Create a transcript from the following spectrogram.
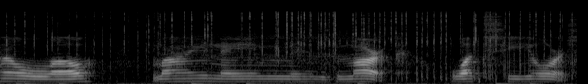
Hello, my name is Mark. What's yours?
